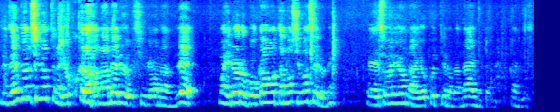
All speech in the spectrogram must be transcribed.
で禅定の修行っていうのは欲から離れる修行なんでまあいろいろ五感を楽しませるね、えー、そういうような欲っていうのがないみたいな感じです。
